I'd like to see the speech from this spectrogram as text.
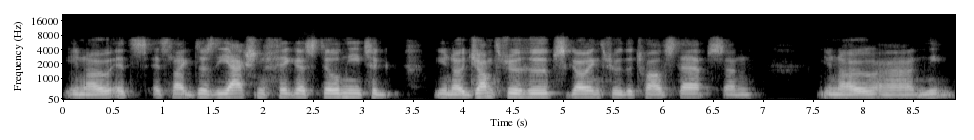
you know it's it's like does the action figure still need to you know jump through hoops, going through the twelve steps, and you know uh, need,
